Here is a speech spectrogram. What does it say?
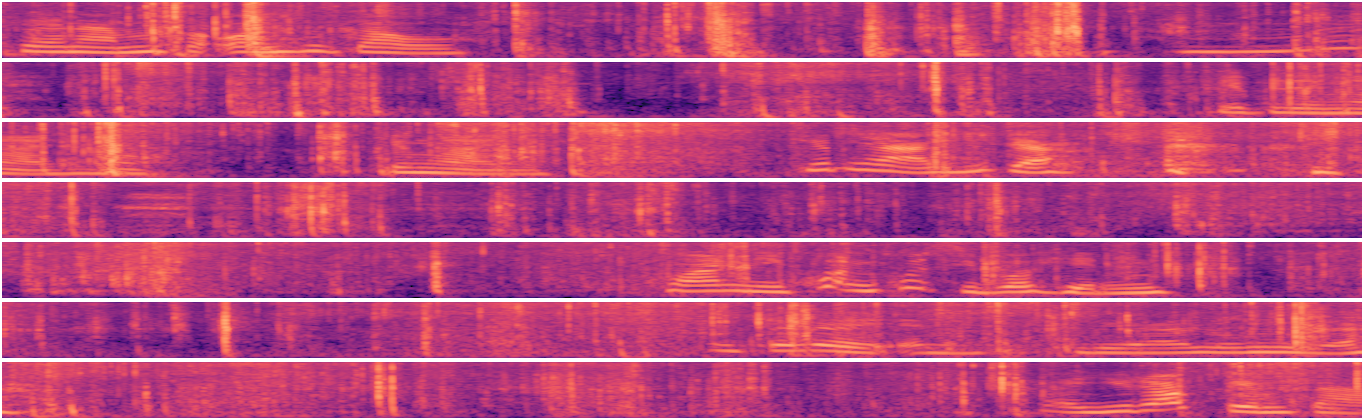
แช่น้ำมันก็อ่อนคือเก่าอืมเก็บไปเลยง่ายใช่ไหมเก็บง่ายอยู่เก็บยากยี่จ้ะ ควันนี้คนคุสิบ่เห็นนี่ก็เลยอันเหลือลงเหลืออายุรอกเต็มตา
